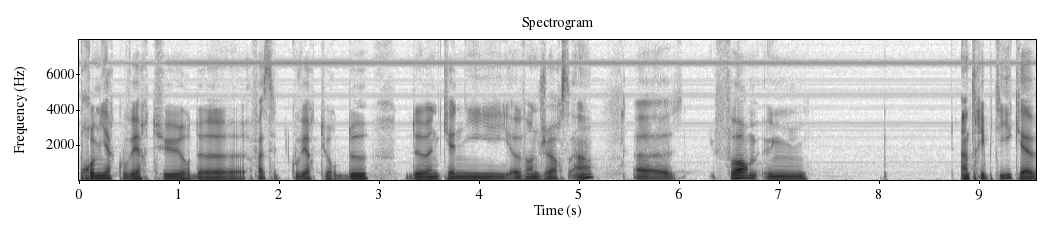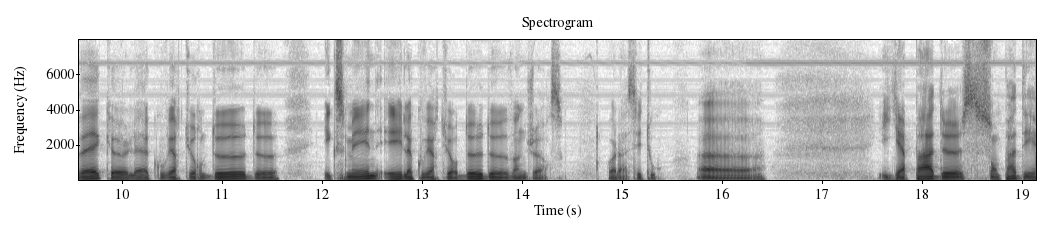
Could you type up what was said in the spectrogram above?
première couverture de, enfin cette couverture 2 de Uncanny Avengers 1 euh, forme une, un triptyque avec euh, la couverture 2 de X-Men et la couverture 2 de Avengers. Voilà, c'est tout. Euh, Il n'y a pas de, ce sont pas des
